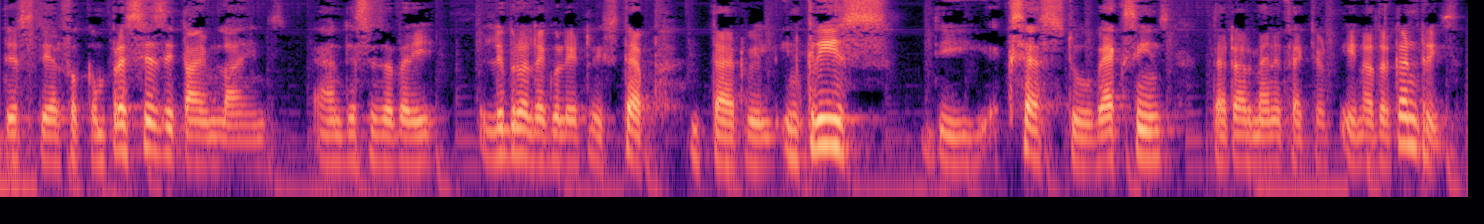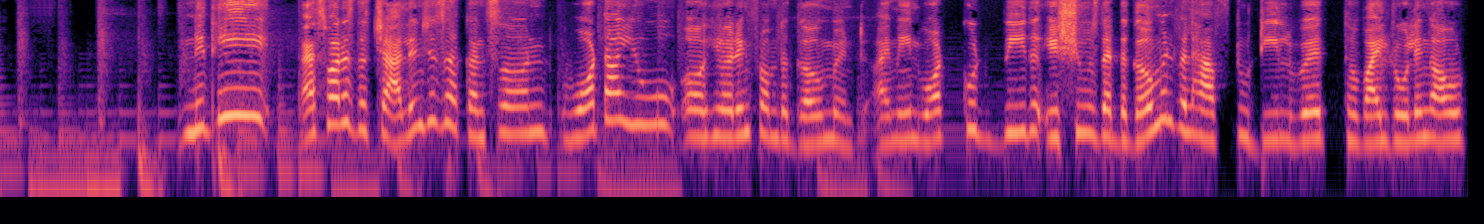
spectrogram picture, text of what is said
This therefore compresses the timelines, and this is a very liberal regulatory step that will increase the access to vaccines that are manufactured in other countries. Nidhi, as far as the challenges are concerned, what are you uh, hearing from the government? I mean, what could be the issues that the government will have to deal with while rolling out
